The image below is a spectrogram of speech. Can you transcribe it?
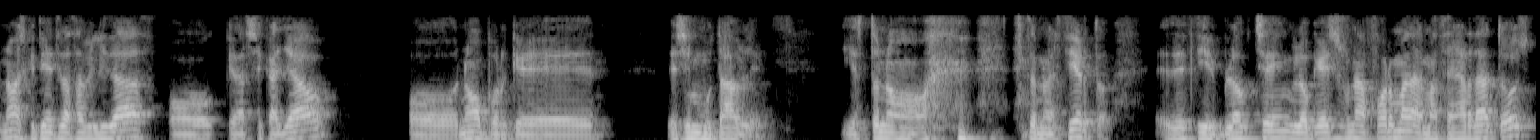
no, es que tiene trazabilidad, o quedarse callado, o no, porque es inmutable. Y esto no, esto no es cierto. Es decir, blockchain lo que es es una forma de almacenar datos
